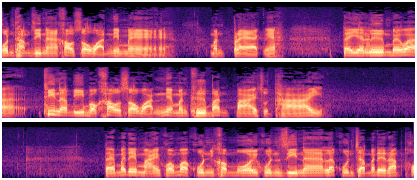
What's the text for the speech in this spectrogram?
คนทำซีนาเข้าสวรรค์นี่แม่มันแปลกไงแต่อย่าลืมไปว่า ที่นบีบอกเข้าสวรรค์เนี่ยมันคือบั้นปลายสุดท้าย แต่ไม่ได้หมายความว่าคุณขโมยคุณซีนา แล้วคุณจะไม่ได้รับโท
